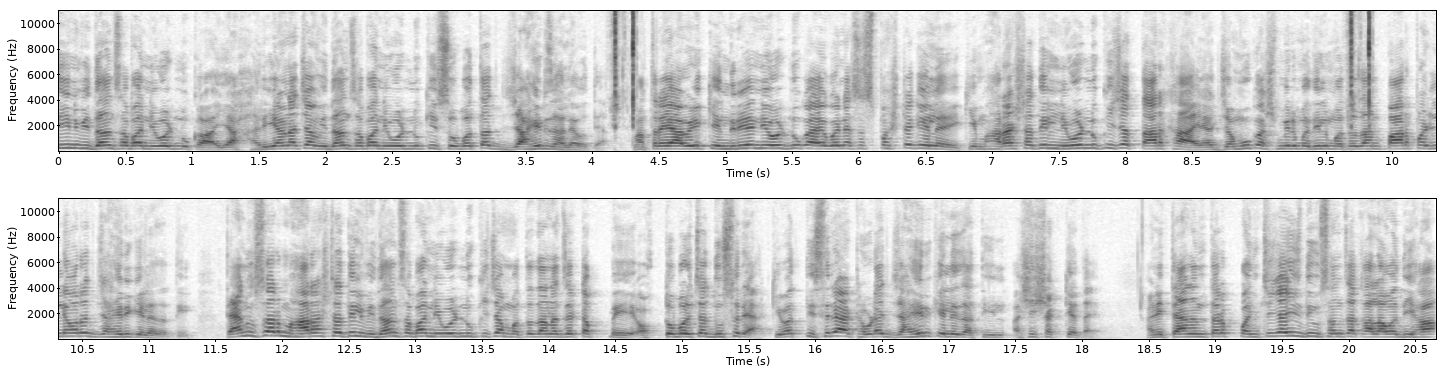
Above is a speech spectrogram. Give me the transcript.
तीन विधानसभा निवडणुका या हरियाणाच्या विधानसभा निवडणुकीसोबतच जाहीर झाल्या होत्या. मात्र यावेळी केंद्रीय निवडणूक आयोगाने असं स्पष्ट केलंय की महाराष्ट्रातील निवडणुकीच्या तारखा या जम्मू काश्मीरमधील मतदान पार पडल्यावरच जाहीर केल्या जातील. त्यानुसार महाराष्ट्रातील विधानसभा निवडणुकीच्या मतदानाचे टप्पे ऑक्टोबरच्या दुसऱ्या किंवा तिसऱ्या आठवड्यात जाहीर केले जातील अशी शक्यता आहे. आणि त्यानंतर पंचेचाळीस दिवसांचा कालावधी हा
